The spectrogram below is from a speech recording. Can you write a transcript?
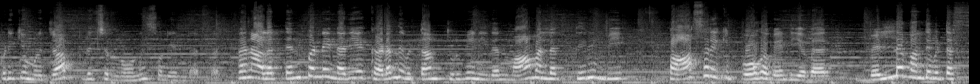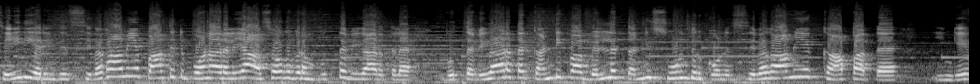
பிடிக்க முடிஞ்சா பிடிச்சிடணும்னு சொல்லியிருந்தாரு அதனால தென்பண்ணை நதியை கடந்து விட்டான் துர்விநீதன் மாமல்லர் திரும்பி பாசறைக்கு போக வேண்டியவர். வெள்ளம் வந்து விட்ட செய்தி அறிந்து சிவகாமியை பார்த்துட்டு போனார் இல்லையா? அசோகபுரம் புத்த விகாரத்துல. புத்த விகாரத்தை கண்டிப்பா வெள்ள தண்ணி சூழ்ந்திருக்கும்னு சிவகாமியை காப்பாத்த இங்கே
